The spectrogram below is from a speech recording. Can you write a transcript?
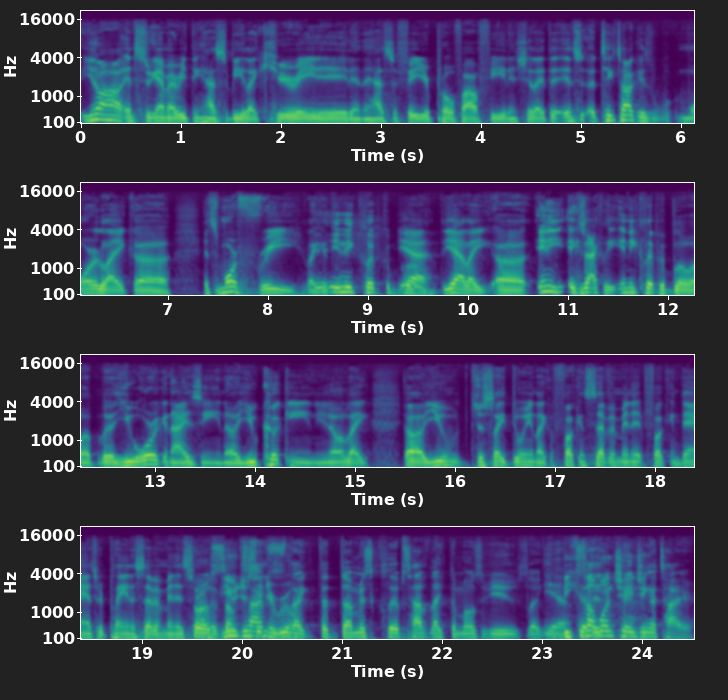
you know how Instagram everything has to be like curated and it has to fit your profile feed and shit like that. Inst- uh, TikTok is more like uh it's more free like any clip could blow. yeah yeah like uh any exactly any clip could blow up. You organizing, uh, you cooking, you know like uh you just like doing like a fucking seven minute fucking dance or playing a seven minute song Bro, of you just in your room Like the dumbest clips have like the most views. Like Yeah. Because someone changing a tire.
